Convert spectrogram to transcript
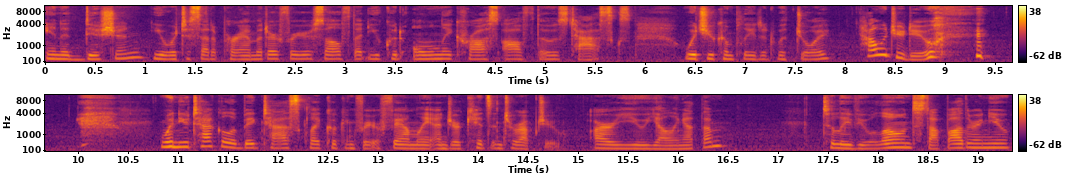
in addition, you were to set a parameter for yourself that you could only cross off those tasks which you completed with joy, how would you do? when you tackle a big task like cooking for your family and your kids interrupt you, are you yelling at them? To leave you alone, to stop bothering you?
